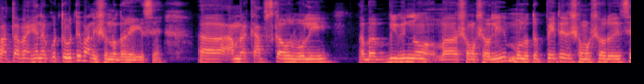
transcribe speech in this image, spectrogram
পাতলা পায়খানা করতে করতে পানি শূন্যতা হয়ে গেছে। আমরা কাপস কাউর বলি আবার বিভিন্ন আহ, সমস্যা বলি। মূলত পেটের সমস্যাও রয়েছে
